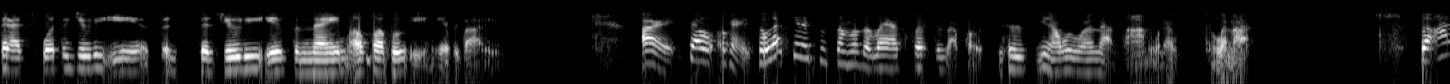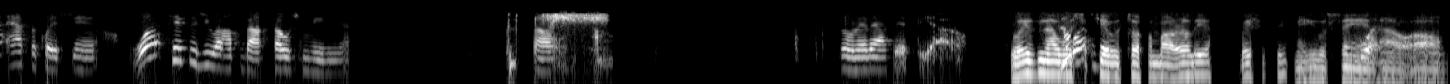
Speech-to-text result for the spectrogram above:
That's what the Judy is. The, the Judy is the name of her booty, everybody. All right. So okay. So let's get into some of the last questions I posed because you know we running out of time, whatever, whatnot. So I asked the question: What pisses you off about social media? So throwing it out there. Well, isn't that what What- the kid was talking about earlier? Basically, and he was saying What? how um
